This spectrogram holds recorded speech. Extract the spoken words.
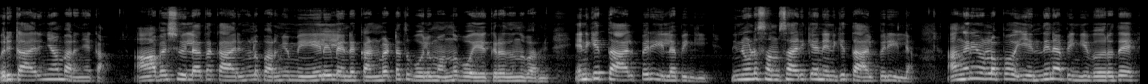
ഒരു കാര്യം ഞാൻ പറഞ്ഞേക്കാം. ആവശ്യമില്ലാത്ത കാര്യങ്ങൾ പറഞ്ഞു മേലിൽ എന്റെ കൺവെട്ടത്ത് പോലും വന്നു പോയേക്കരുതെന്ന് പറഞ്ഞു. എനിക്ക് താല്പര്യമില്ല പിങ്കി. നിന്നോട് സംസാരിക്കാൻ എനിക്ക് താല്പര്യമില്ല. അങ്ങനെയുള്ളപ്പോൾ എന്തിനാ പിങ്കി വെറുതെ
